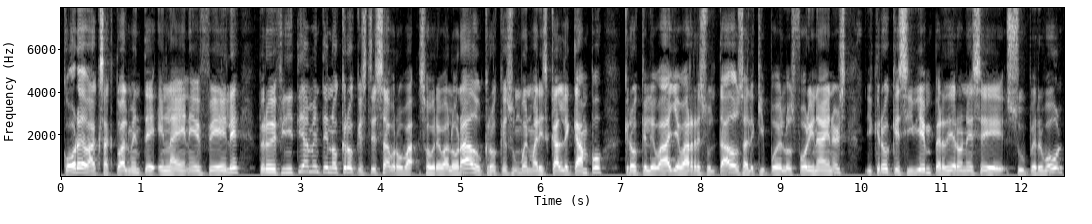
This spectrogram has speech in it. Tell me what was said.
corebacks actualmente en la NFL, pero definitivamente no creo que esté sobrevalorado. Creo que es un buen mariscal de campo, creo que le va a llevar resultados al equipo de los 49ers y creo que si bien perdieron ese Super Bowl,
